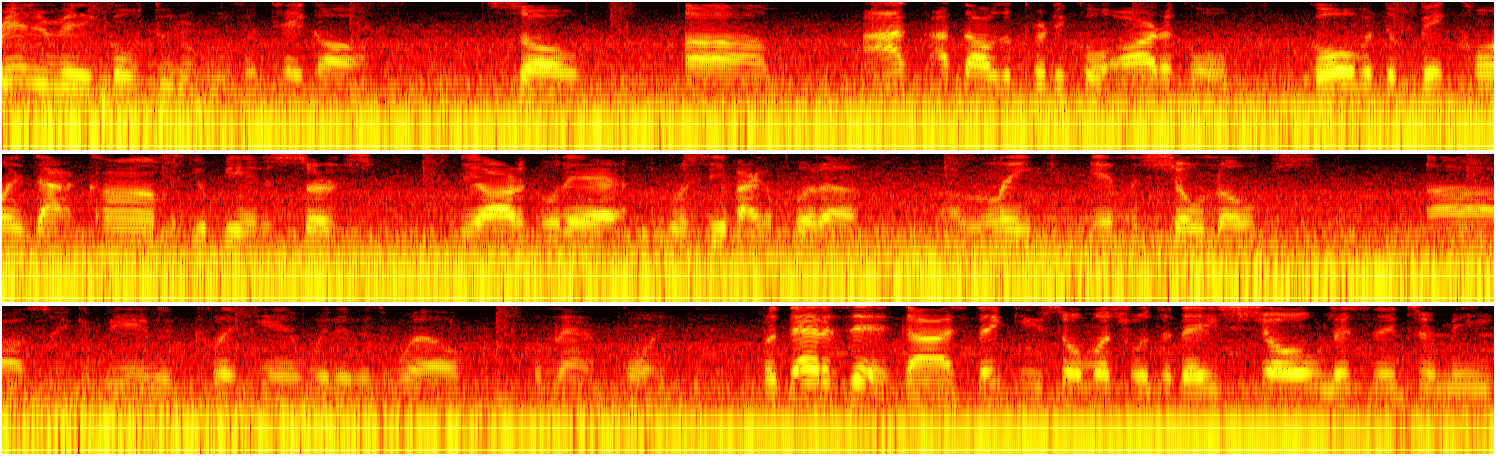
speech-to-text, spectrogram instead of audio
really, really go through the roof and take off. So um, I, I thought it was a pretty cool article. Go over to bitcoin.com and you'll be able to search the article there. I'm going to see if I can put a, a link in the show notes uh, so you can be able to click in with it as well from that point. But that is it, guys. Thank you so much for today's show. Listening to me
